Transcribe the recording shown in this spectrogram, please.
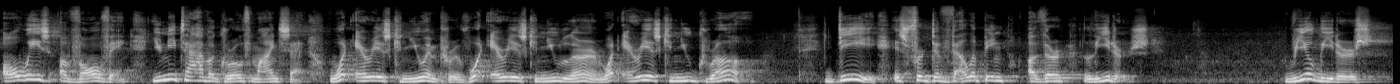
always evolving. You need to have a growth mindset. What areas can you improve? What areas can you learn? What areas can you grow? D is for developing other leaders. Real leaders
